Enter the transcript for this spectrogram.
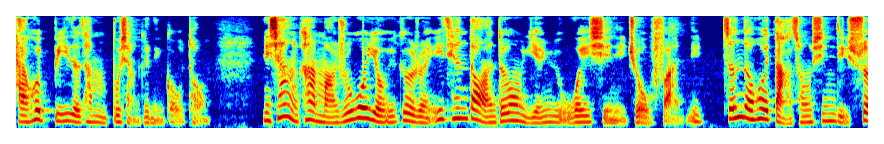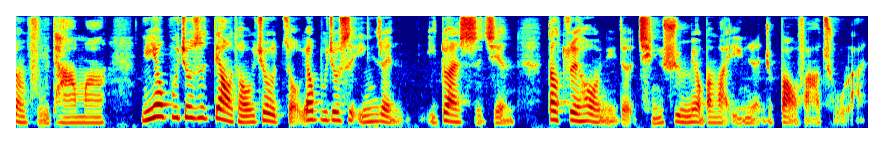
还会逼着他们不想跟你沟通。你想想看嘛，如果有一个人一天到晚都用言语威胁你就范，你真的会打从心底顺服他吗？你要不就是掉头就走，要不就是隐忍一段时间，到最后你的情绪没有办法隐忍就爆发出来。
